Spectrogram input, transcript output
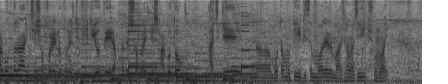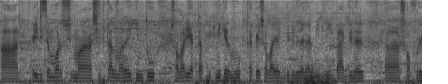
নমস্কার বন্ধুরা, ইচ্ছে সফরের নতুন একটি ভিডিওতে আপনাদের সবাইকে স্বাগতম। আজকে মোটামুটি ডিসেম্বরের মাঝামাঝি সময়। আর এই ডিসেম্বর শীতকাল মানেই কিন্তু সবারই একটা পিকনিকের মুড থাকে, সবাই বিভিন্ন জায়গায় পিকনিক বা একদিনের সফরে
